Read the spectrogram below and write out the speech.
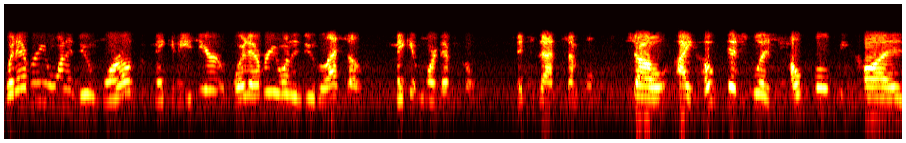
whatever you want to do more of, make it easier. Whatever you want to do less of, make it more difficult. It's that simple. So I hope this was helpful because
